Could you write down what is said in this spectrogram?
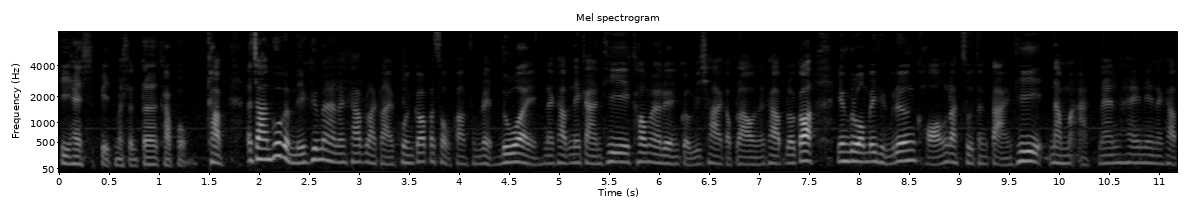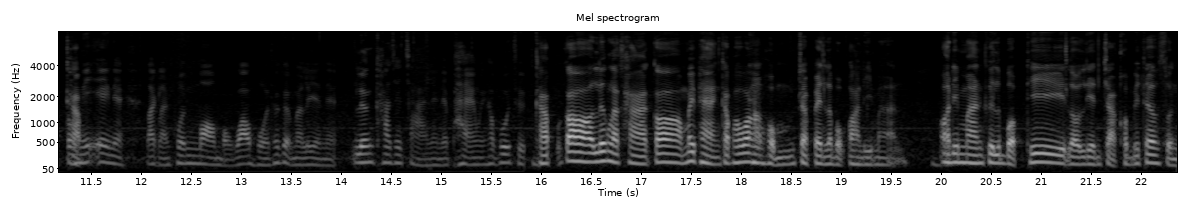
ที่ให้สปีดมาเซ็นเตอร์ครับผมครับอาจารย์พูดแบบนี้ขึ้นมานะครับหลากหลายคนก็ประสบความสำเร็จด้วยนะครับในการที่เข้ามาเรียนกวดวิชากับเรานะครับแล้วก็ยังรวมไปถึงเรื่องของหลักสูตรต่างๆ ที่นำมาอัดแน่นให้เนี่ยนะครับตรงนี้เองเนี่ยหลากหลายคนมองบอกว่าโอ้โหถ้าเกิดมาเรียนเนี่ยเรื่องค่าใช้จ่ายอะไรเนี่ยแพงไหมครับพูดถึงครับก็เรื่องราคาก็ไม่แพงครับเพราะว่าครับผมจะเป็นระบบออดิมานออดิมานคือระบบที่เราเรียนจากคอมพิวเตอร์ส่วน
